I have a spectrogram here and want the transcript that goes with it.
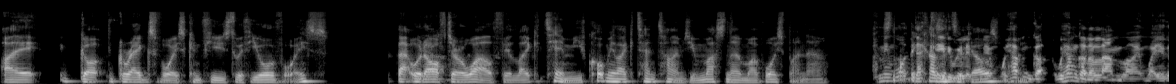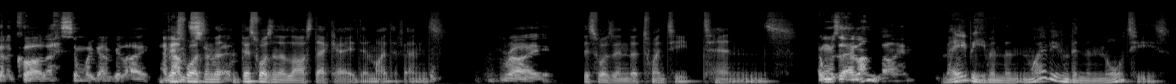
I got Greg's voice confused with your voice, that would Yeah. after a while feel like, Tim, you've called me like 10 times. You must know my voice by now. I mean, It's what because decade are we a living in? We haven't got we haven't got a landline where you're going to call us and we're going to be like, This wasn't the, this wasn't the last decade in my defense. right. This was in the 2010s. And was it a landline? Maybe even the might have even been the noughties.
